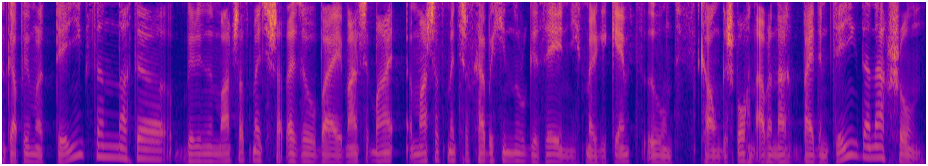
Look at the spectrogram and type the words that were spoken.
Es gab immer Trainings dann nach der Berliner Mannschaftsmeisterschaft. Also bei Mannschaftsmeisterschaft habe ich ihn nur gesehen, nicht mal gekämpft und kaum gesprochen, aber nach, bei dem Training danach schon.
